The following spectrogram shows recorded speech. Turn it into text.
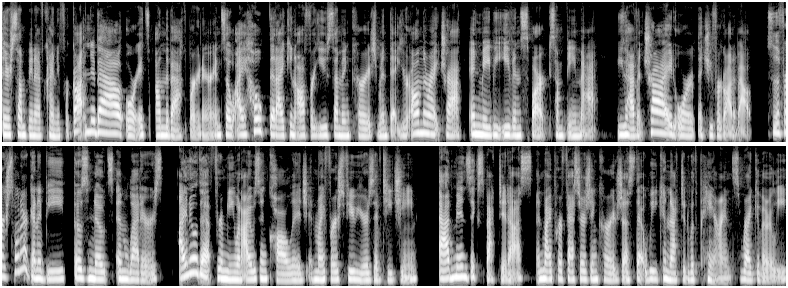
there's something I've kind of forgotten about or it's on the back burner. And so I hope that I can offer you some encouragement that you're on the right track and maybe even spark something that you haven't tried or that you forgot about. So the first one are going to be those notes and letters. I know that for me, when I was in college in my first few years of teaching, admins expected us and my professors encouraged us that we connected with parents regularly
